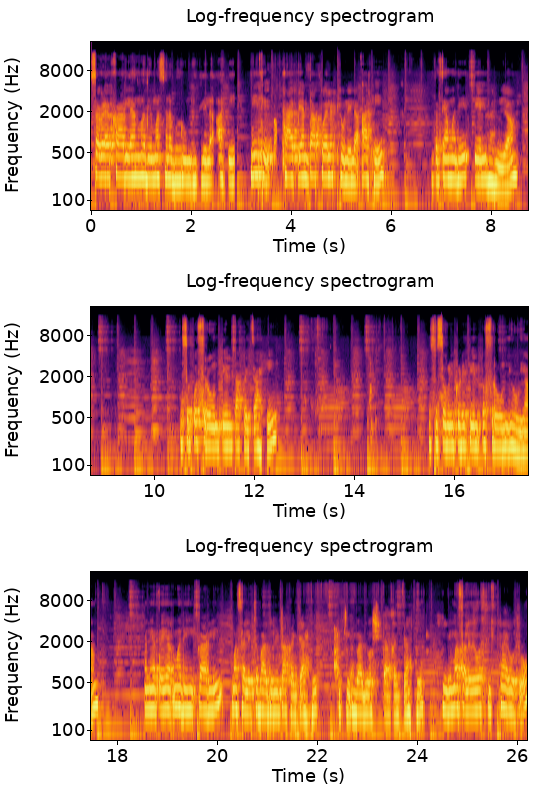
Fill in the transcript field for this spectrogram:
सगळ्या कारल्यांमध्ये मसाला भरून घेतलेला आहे. मी इथे फ्राय पॅन तापवायला ठेवलेला आहे. आता त्यामध्ये तेल घालूया. असं पसरवून तेल टाकायचं आहे. असं सगळीकडे तेल पसरवून घेऊया. आणि आता यामध्ये ही कारली मसाल्याच्या बाजूने टाकायची आहे. एक एक बाजू अशी टाकायची आहे. म्हणजे मसाला व्यवस्थित फ्राय होतो.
